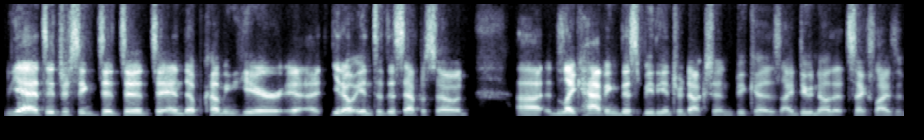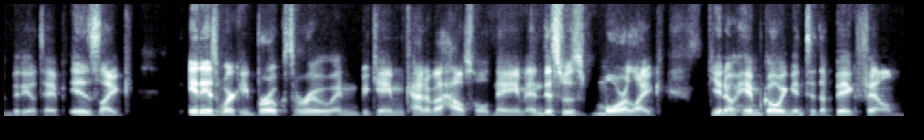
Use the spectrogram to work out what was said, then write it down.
yeah, it's interesting to to to end up coming here, uh, you know, into this episode uh, like having this be the introduction because I do know that Sex Lies and Videotape is like it is where he broke through and became kind of a household name, and this was more like you know him going into the big film,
